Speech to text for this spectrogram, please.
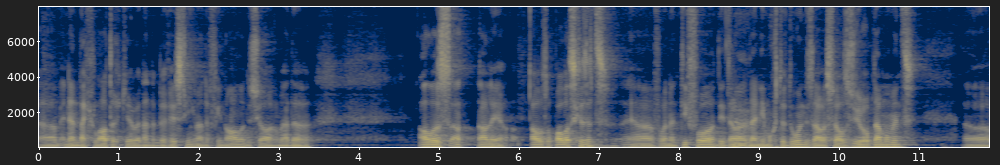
Um, en een dag later kregen we dan de bevestiging van de finale. Dus ja, we hadden alles, allee, alles op alles gezet uh, voor een tifo die dat we dat niet mochten doen. Dus dat was wel zuur op dat moment. Uh,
